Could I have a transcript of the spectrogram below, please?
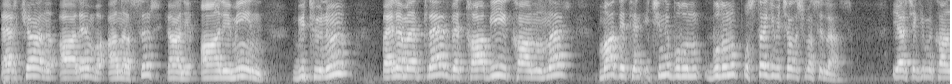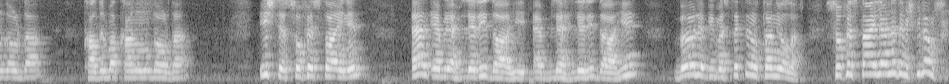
erkanı alem ve anasır yani alemin bütünü elementler ve tabi kanunlar maddeten içini bulun, bulunup usta gibi çalışması lazım. Yer çekimi kanunu da orada, kaldırma kanunu da orada. İşte Sofestai'nin en eblehleri dahi, eblehleri dahi böyle bir meslekten utanıyorlar. Sofistailer ne demiş biliyor musun?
